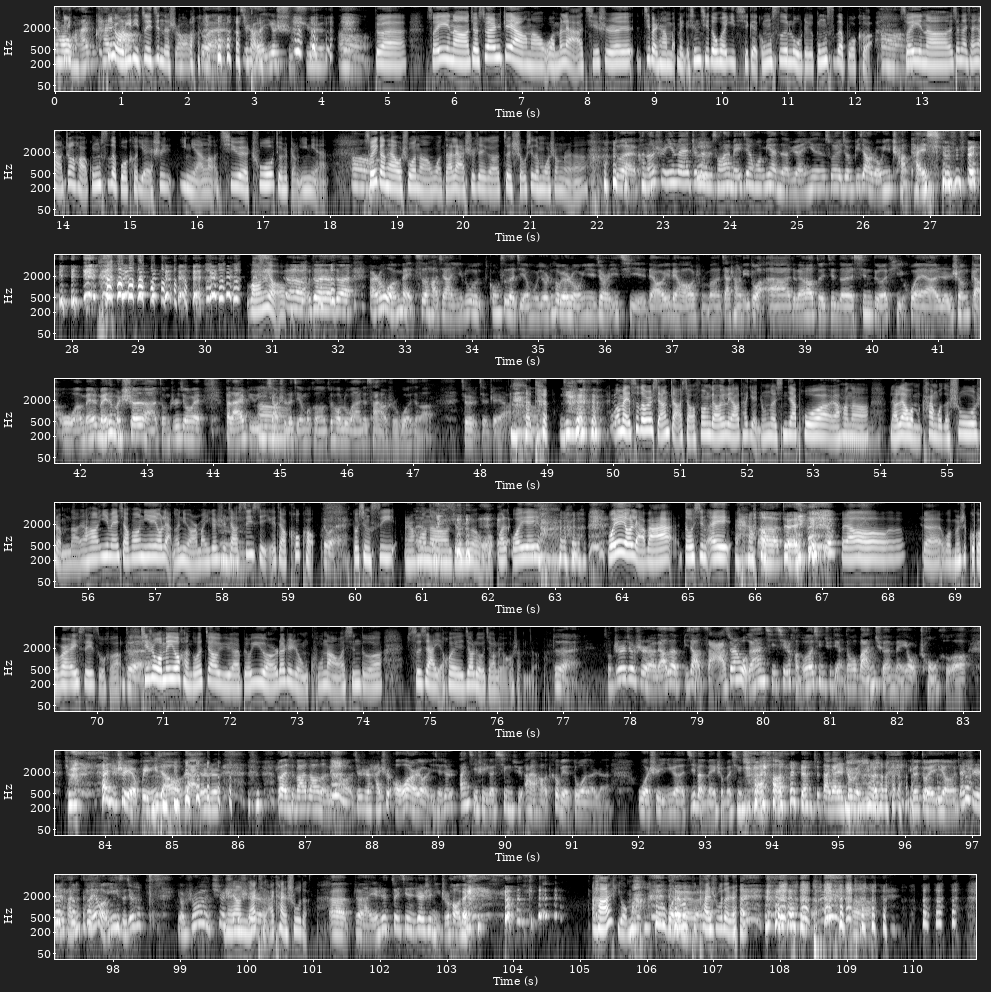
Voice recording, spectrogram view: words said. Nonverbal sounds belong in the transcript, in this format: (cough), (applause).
那会儿我们 (laughs) 还不开。这是我离你最近的时候了。对，至少在一个时区。(laughs) 嗯，对。所以呢，就虽然是这样呢，我们俩其实基本上每每个星期都会一起给公司录这个公司的播客。嗯。所以呢，现在想想，正好公司的播客也是一年了，七月初就是整一年。嗯。所以刚才我说呢，我咱俩是这个最熟悉的陌生人。(laughs) 对，可能是因为真的是从来没见过。面的原因，所以就比较容易敞开心扉。(laughs) 网友，呃，(laughs) 对对对，反正我们每次好像一录公司的节目，就是特别容易，就是一起聊一聊什么家长里短啊，就聊聊最近的心得体会啊，人生感悟啊，没没那么深啊。总之就会，本来比如一小时的节目，可能最后录完就仨小时过去了。就是就这样，(laughs) (laughs) 对，(laughs) 我每次都是想找小峰聊一聊他眼中的新加坡，然后呢，聊聊我们看过的书什么的。然后因为小峰你也有两个女儿嘛，一个是叫 Cici，一个叫 Coco，对，都姓 C。然后呢，就是我我我也有我也有俩娃，都姓 A。啊，对，然后对我们是果味 A C 组合。对，其实我们也有很多教育啊，比如育儿的这种苦恼啊、心得，私下也会交流交流什么的。对。总之就是聊的比较杂，虽然我跟安琪其实很多的兴趣点都完全没有重合，就是 (laughs) 但是也不影响我们俩就是 (laughs) 乱七八糟的聊，就是还是偶尔有一些，就是安琪是一个兴趣爱好特别多的人，我是一个基本没什么兴趣爱好的人，就大概是这么一个 (laughs) 一个对应，但是很很有意思，就是有时候确实是你还挺爱看书的，呃，对，也是最近认识你之后的。啊，有吗？(laughs) 我这么不看书的人。(laughs)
